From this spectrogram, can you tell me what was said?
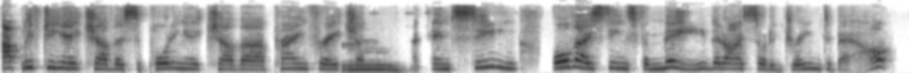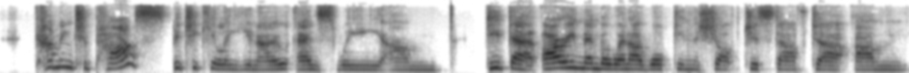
uplifting each other, supporting each other, praying for each mm. other, and seeing all those things for me that I sort of dreamed about coming to pass, particularly, you know, as we um, did that. I remember when I walked in the shop just after um,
